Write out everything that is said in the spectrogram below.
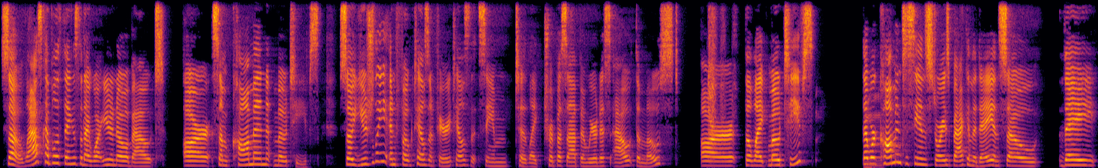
So, last couple of things that I want you to know about are some common motifs. So usually in folk tales and fairy tales that seem to like trip us up and weird us out the most are the like motifs that mm. were common to see in stories back in the day. And so they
